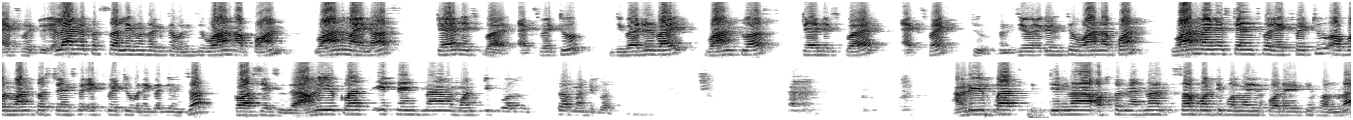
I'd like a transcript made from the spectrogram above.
x by two यसलाई हामीले कसरी लेख्न सकिन्छ भने चाहिँ one upon one minus tan square x by two divided by one plus tan square x by two भने जिरो भनेको हुन्छ one upon one square x by two upon square x by भनेको कति हुन्छ कस एक्स हुन्छ हामीले यो क्लास एट नाइन्थमा मल्टिपल सब मल्टिपल हामीले यो क्लास टेनमा अक्सर म्याथमा सब मल्टिपलमा यो पढेको थियो formula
